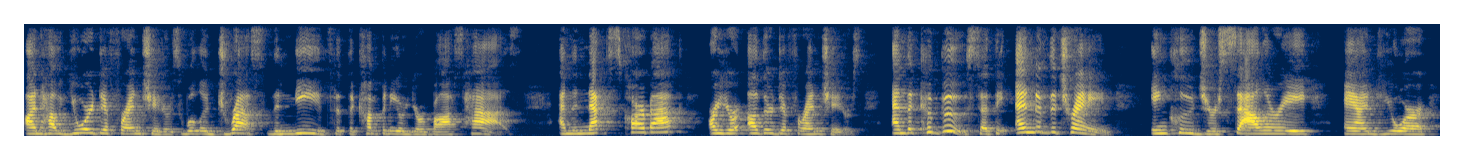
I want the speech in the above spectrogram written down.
on how your differentiators will address the needs that the company or your boss has. And the next car back are your other differentiators. And the caboose at the end of the train includes your salary and your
